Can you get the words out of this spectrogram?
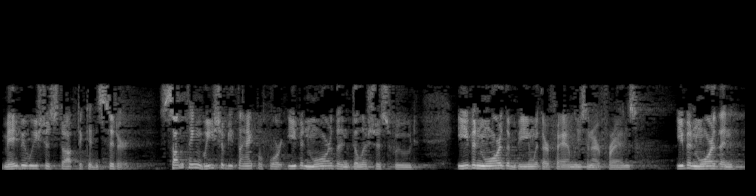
maybe we should stop to consider something we should be thankful for even more than delicious food, even more than being with our families and our friends, even more than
